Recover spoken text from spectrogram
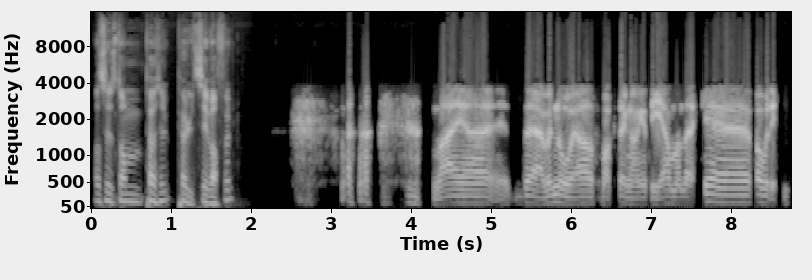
Hva syns du om pølse i vaffel? Nei, eh, det er vel noe jeg har smakt en gang i tida, men det er ikke favoritten.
